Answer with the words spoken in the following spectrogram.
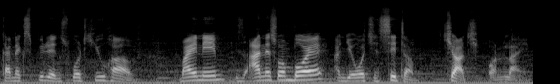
can experience what you have. My name is Anes Wamboye, and you're watching CITAM Church Online.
